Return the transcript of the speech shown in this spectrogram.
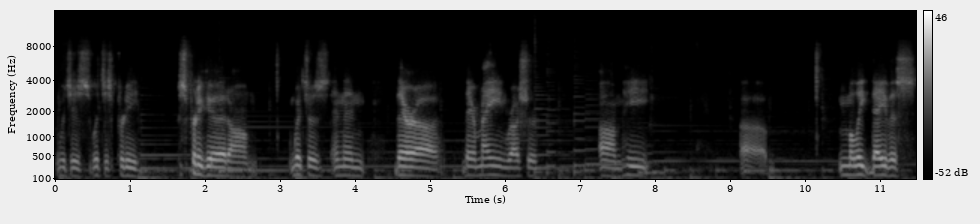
which is which is pretty which is pretty good. Um, which was and then their uh their main rusher, um, he uh, Malik Davis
